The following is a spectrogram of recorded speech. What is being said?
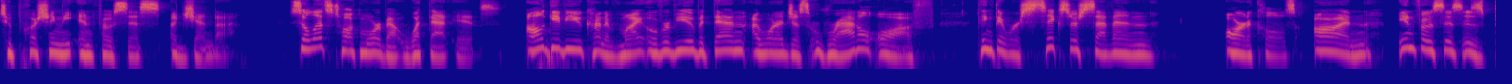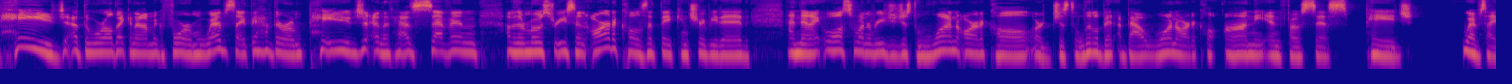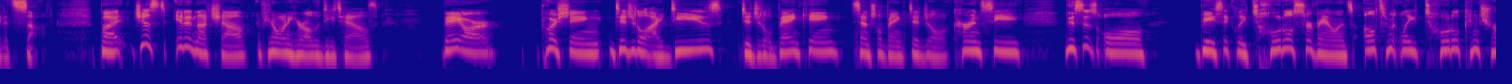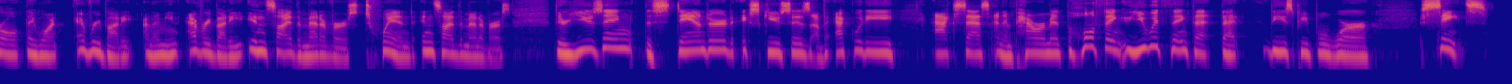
to pushing the Infosys agenda. So let's talk more about what that is. I'll give you kind of my overview, but then I want to just rattle off. I think there were six or seven articles on Infosys's page at the World Economic Forum website. They have their own page and it has seven of their most recent articles that they contributed. And then I also want to read you just one article or just a little bit about one article on the Infosys page website itself. But just in a nutshell, if you don't want to hear all the details, they are pushing digital IDs, digital banking, central bank digital currency. This is all basically total surveillance, ultimately total control. They want everybody, and I mean everybody, inside the metaverse, twinned inside the metaverse. They're using the standard excuses of equity, access, and empowerment. The whole thing, you would think that that these people were saints.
